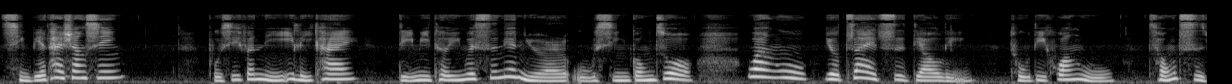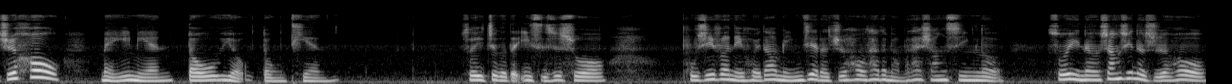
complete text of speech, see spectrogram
请别太伤心。普西芬尼一离开，迪密特因为思念女儿无心工作，万物又再次凋零，土地荒芜。从此之后，每一年都有冬天。所以这个的意思是说，普西芬尼回到冥界了之后，他的妈妈太伤心了。所以呢，伤心的时候，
